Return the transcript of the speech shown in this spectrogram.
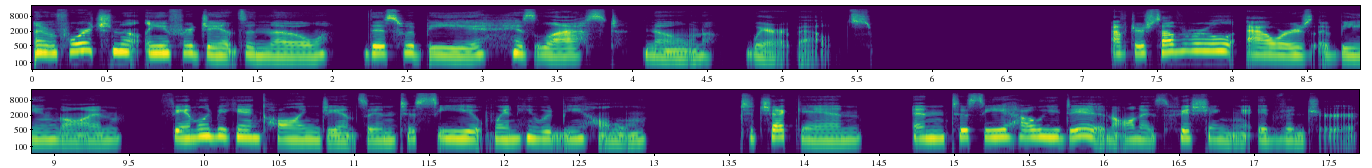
Unfortunately for Janson, though, this would be his last known whereabouts. After several hours of being gone, family began calling Janson to see when he would be home, to check in, and to see how he did on his fishing adventure.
